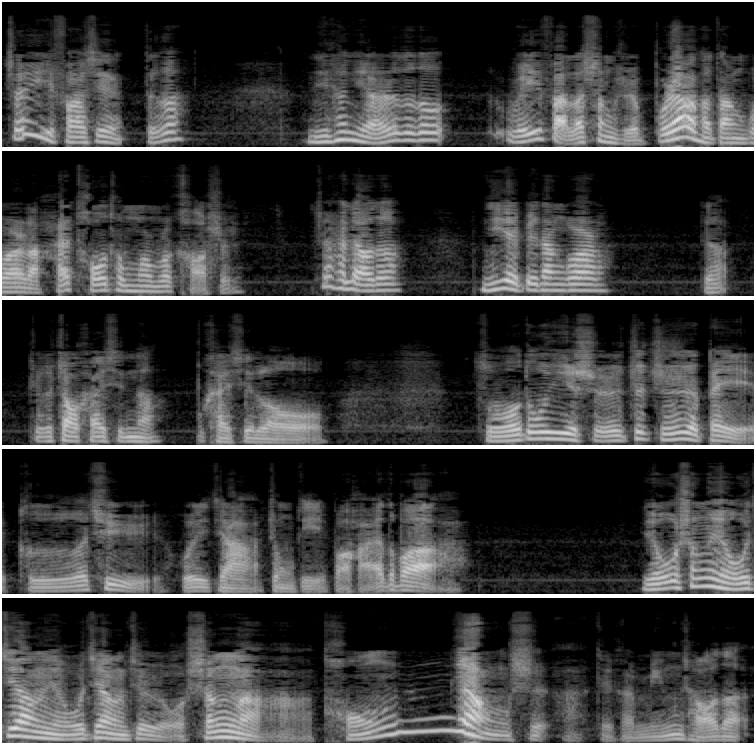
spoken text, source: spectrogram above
这一发现得，你看你儿子都违反了圣旨，不让他当官了，还偷偷摸摸考试，这还了得？你也别当官了，这个赵开心呢，不开心喽。左都御史之职被革去，回家种地抱孩子吧。有升有降，有降就有升啊！同。样是啊，这个明朝的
